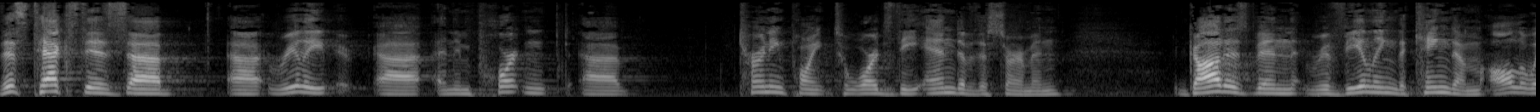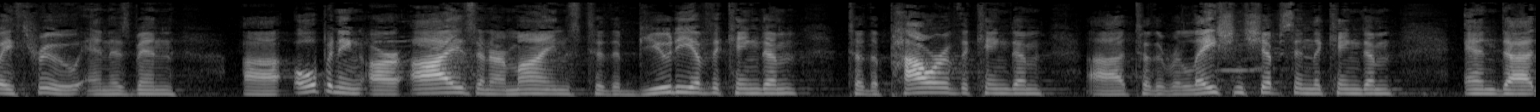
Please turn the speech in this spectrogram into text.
This text is uh, uh, really uh, an important uh, turning point towards the end of the sermon. God has been revealing the kingdom all the way through and has been uh, opening our eyes and our minds to the beauty of the kingdom, to the power of the kingdom, uh, to the relationships in the kingdom. And uh,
